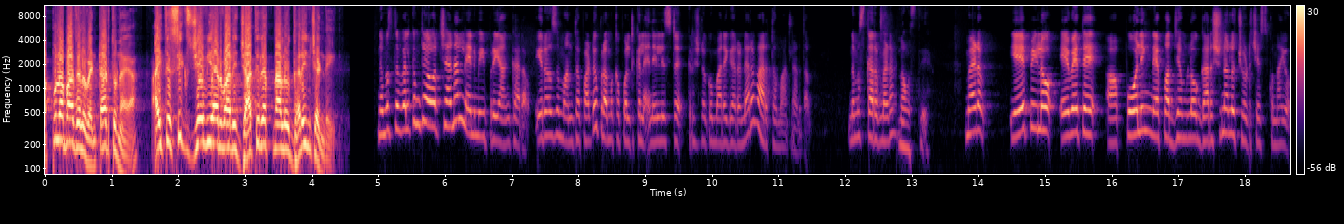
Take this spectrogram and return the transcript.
అప్పుల బాధలు వెంటాడుతున్నాయా? అయితే సిక్స్ జేవిఆర్ వారి జాతిరత్నాలు ధరించండి. నమస్తే వెల్కమ్ టు అవర్ ఛానల్. నేను మీ ప్రియాంకారావు ఈ రోజు మనతో పాటు ప్రముఖ పొలిటికల్ అనలిస్ట్ కృష్ణకుమారి గారు ఉన్నారు. వారితో మాట్లాడదాం. నమస్కారం మేడం. నమస్తే. మేడం ఏపీలో ఏవైతే పోలింగ్ నేపథ్యంలో ఘర్షణలు చోటు చేసుకున్నాయో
